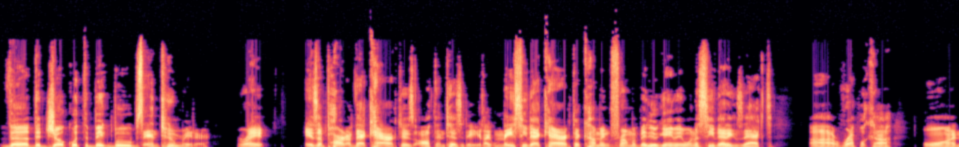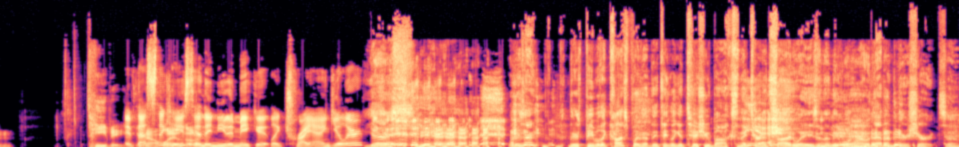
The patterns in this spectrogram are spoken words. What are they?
The the joke with the big boobs and Tomb Raider, right, is a part of that character's authenticity. Like when they see that character coming from a video game, they want to see that exact uh, replica on TV. If that's you know? the case, then they need to make it like triangular. Yes. there's, there's people that cosplay that. They take like a tissue box and they turn yeah. it sideways and then they yeah. walk around with that under their shirt. So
